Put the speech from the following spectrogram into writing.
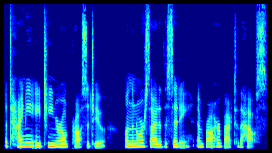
a tiny 18 year old prostitute, on the north side of the city and brought her back to the house.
